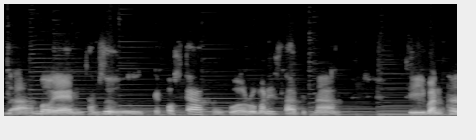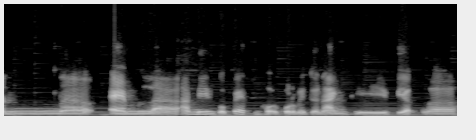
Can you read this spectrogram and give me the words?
đã mời em tham dự cái podcast của Romanista Việt Nam. Thì bản thân uh, em là admin của page hội cổ động viên tuyển Anh thì việc uh,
